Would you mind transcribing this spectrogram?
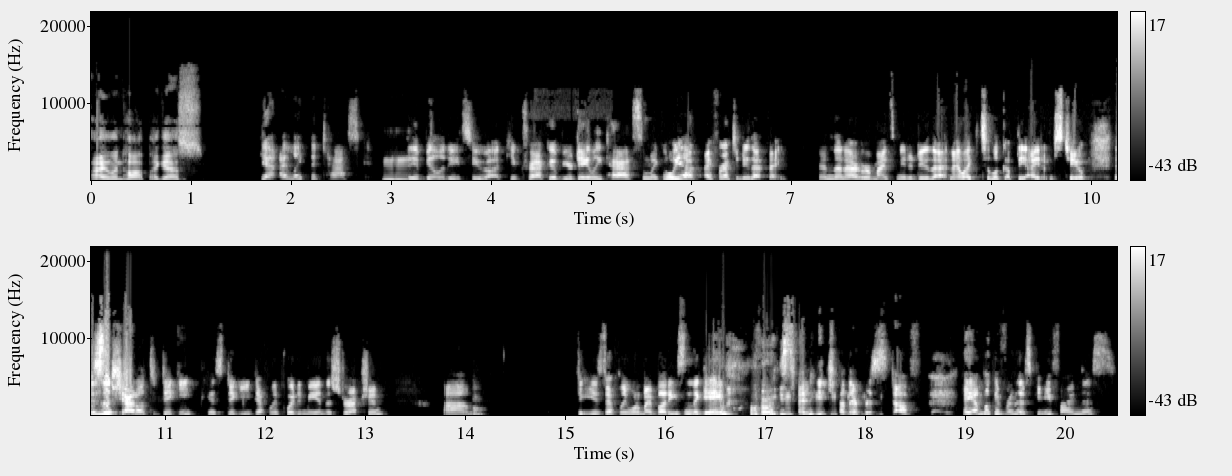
island hop? I guess. yeah, I like the task, Mhm. the ability to uh, keep track of your daily tasks. I'm like, oh yeah, I forgot to do that thing. And then it reminds me to do that. And I like to look up the items too. This is a shout out to Diggy because Diggy definitely pointed me in this direction. Um, Diggy is definitely one of my buddies in the game where we send each other stuff. Hey, I'm looking for this. Can you find this?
